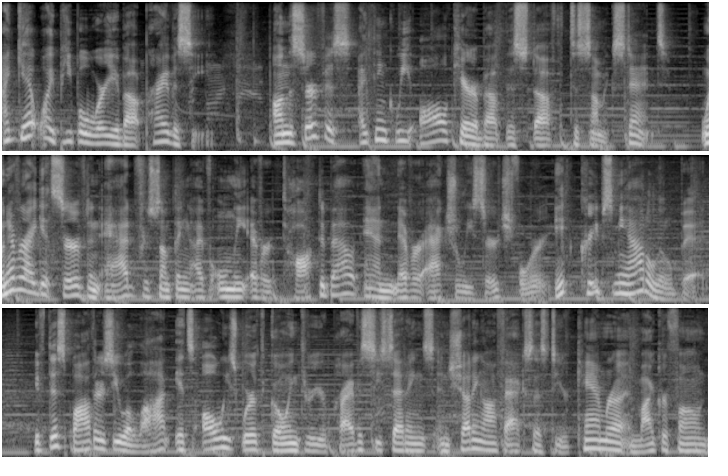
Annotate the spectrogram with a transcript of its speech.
I get why people worry about privacy. On the surface, I think we all care about this stuff to some extent. Whenever I get served an ad for something I've only ever talked about and never actually searched for, it creeps me out a little bit. If this bothers you a lot, it's always worth going through your privacy settings and shutting off access to your camera and microphone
